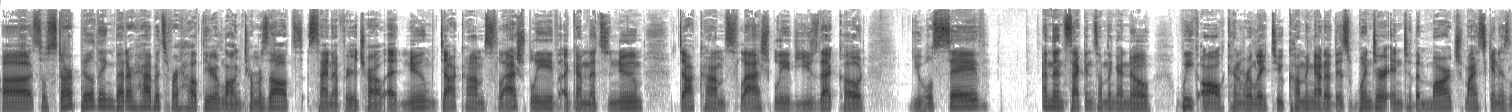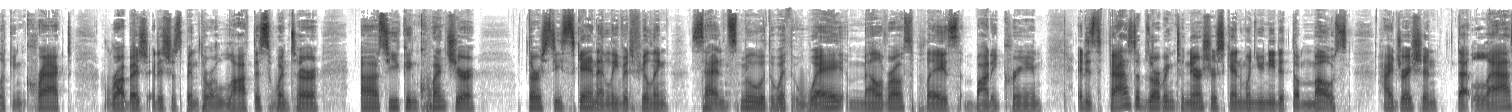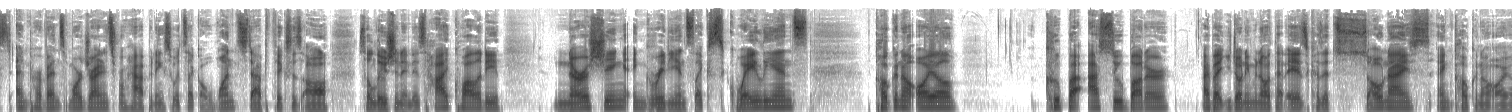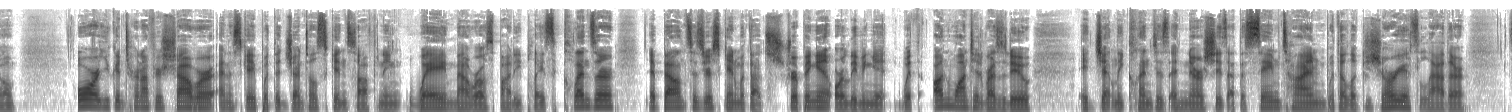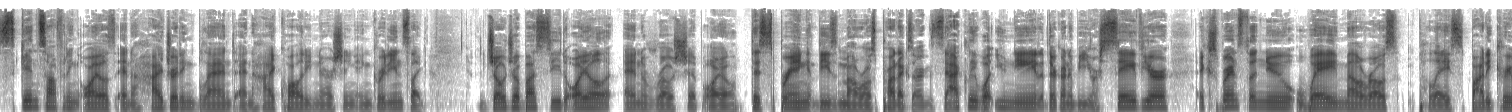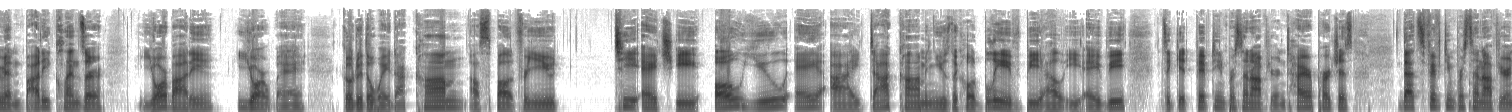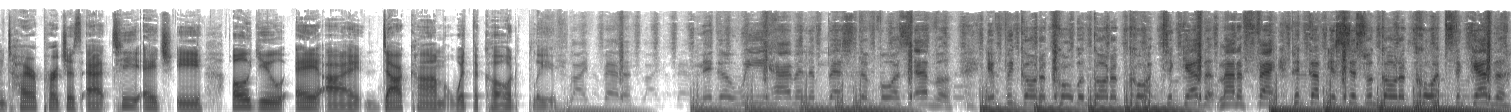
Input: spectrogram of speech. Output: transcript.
Uh, so start building better habits for healthier long-term results. Sign up for your trial at noom.com slash bleav. Again, that's noom.com slash bleav. Use that code. You will save. And then second, something I know we all can relate to coming out of this winter into the March. My skin is looking cracked, rubbish. It has just been through a lot this winter. Uh, so you can quench your thirsty skin and leave it feeling satin smooth with OUAI Melrose Place body cream. It is fast absorbing to nourish your skin when you need it the most. Hydration that lasts and prevents more dryness from happening. So it's like a one step fixes all solution. It is high quality, nourishing ingredients like squalene, coconut oil, cupuaçu butter. I bet you don't even know what that is because it's so nice, and coconut oil. Or you can turn off your shower and escape with the gentle skin softening OUAI Melrose Body Place cleanser. It balances your skin without stripping it or leaving it with unwanted residue. It gently cleanses and nourishes at the same time with a luxurious lather, skin softening oils, and a hydrating blend and high quality nourishing ingredients like jojoba seed oil and rosehip oil. This spring, these Melrose products are exactly what you need. They're going to be your savior. Experience the new OUAI Melrose Place body cream and body cleanser. Your body, your way. Go to theouai.com. I'll spell it for you. T H E O U A I dot com and use the code BLEAV, B L E A V, to get 15% off your entire purchase. That's 15% off your entire purchase at T H E O U A I dot com with the code BLEAV. Nigga, we having the best divorce ever. If we go to court, we'll go to court together. Matter of fact, pick up your sis, we'll go to court together.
